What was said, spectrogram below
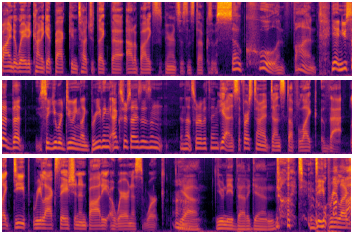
find a way to kind of get back in touch with like the out of body experiences and stuff because it was so cool and fun. Yeah, and you said that so you were doing like breathing exercises and and that sort of a thing. Yeah, and it's the first time I'd done stuff like that, like deep relaxation and body awareness work. Uh-huh. Yeah, you need that again. I do. Deep relax.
